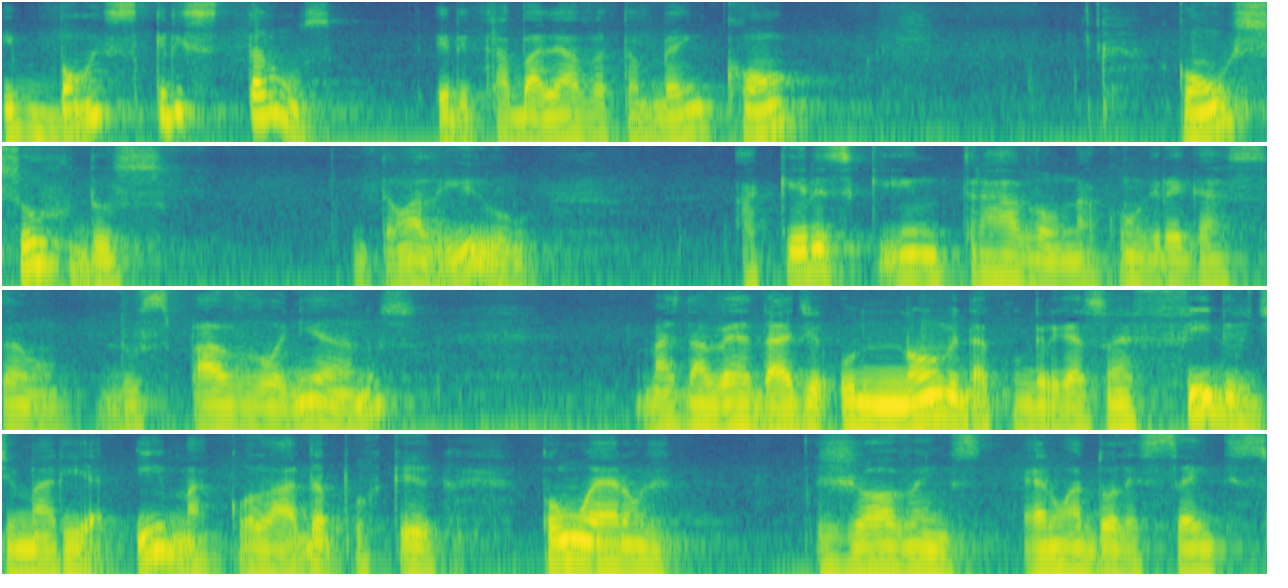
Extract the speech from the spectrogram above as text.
e bons cristãos. Ele trabalhava também com com os surdos. Então ali o, aqueles que entravam na congregação dos pavonianos mas na verdade o nome da congregação é Filhos de Maria Imaculada, porque como eram jovens, eram adolescentes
